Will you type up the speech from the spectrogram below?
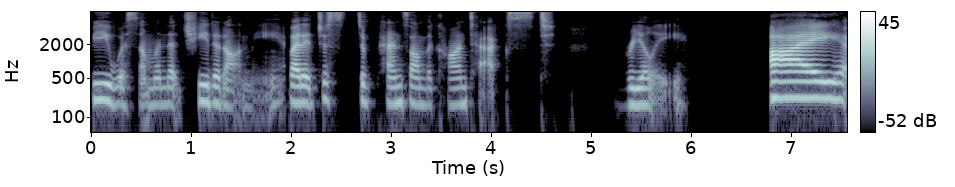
be with someone that cheated on me, but it just depends on the context, really. I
